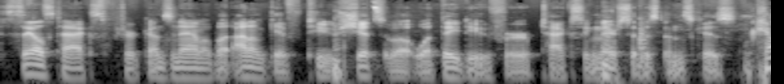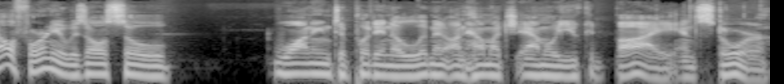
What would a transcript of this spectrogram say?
sales tax for guns and ammo, but I don't give two shits about what they do for taxing their citizens because California was also wanting to put in a limit on how much ammo you could buy and store.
